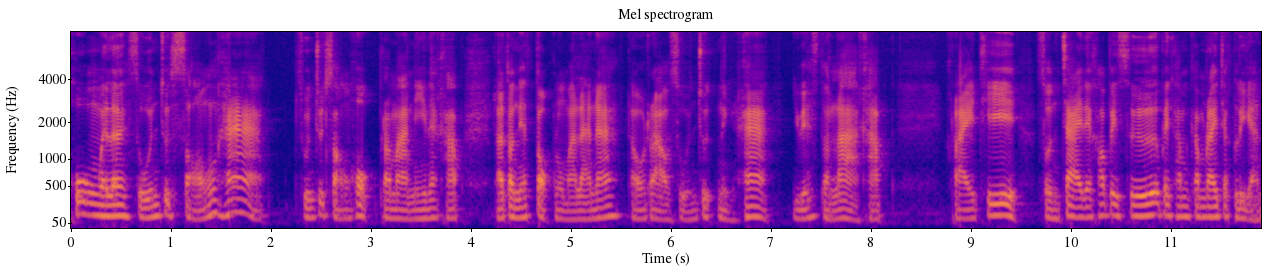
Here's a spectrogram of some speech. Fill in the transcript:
พุ่งไปเลย 0.25 0.26 ประมาณนี้นะครับ แล้วตอนนี้ตกลงมาแล้วนะราวๆ0.15 US ดอลลาร์ครับ ใครที่สนใจจะเข้าไปซื้อไปทำกำไรจากเหรียญ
